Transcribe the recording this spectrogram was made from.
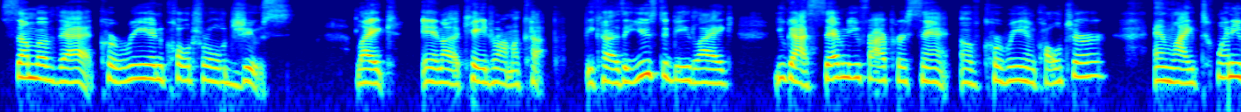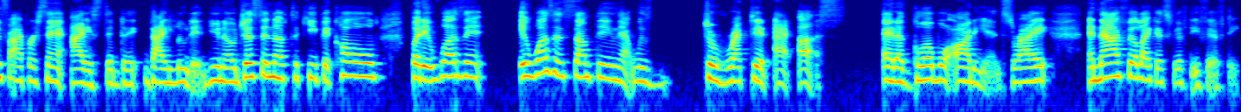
some of that Korean cultural juice, like in a K drama cup, because it used to be like you got 75% of Korean culture and like 25% ice to di- it. you know, just enough to keep it cold, but it wasn't it wasn't something that was directed at us at a global audience, right? And now I feel like it's 50-50.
